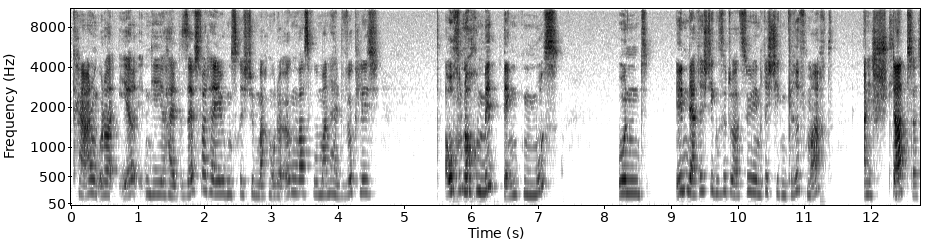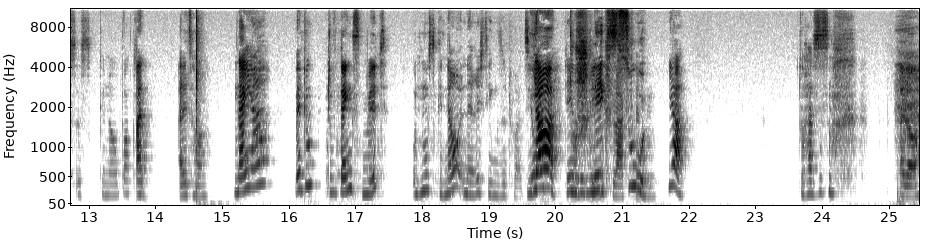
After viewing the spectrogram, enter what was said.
keine Ahnung, oder eher in die halt Selbstverteidigungsrichtung machen oder irgendwas, wo man halt wirklich auch noch mitdenken muss und in der richtigen Situation den richtigen Griff macht, Statt, anstatt, das ist genau Boxen. An- Alter, Naja, wenn du, du denkst mit und musst genau in der richtigen Situation. ja, den du schlägst Schlag zu. treffen. Ja. Du hast es. Alter,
